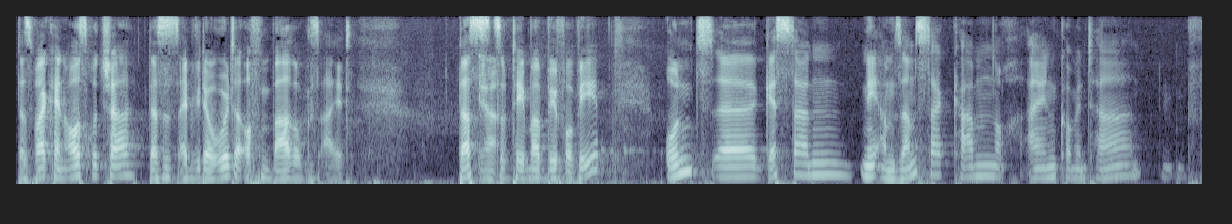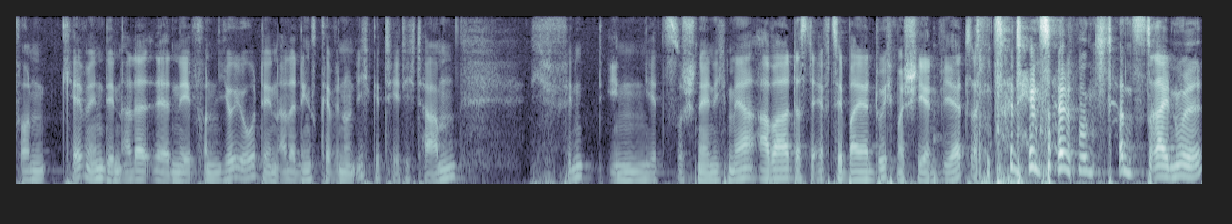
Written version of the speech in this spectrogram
Das war kein Ausrutscher, das ist ein wiederholter Offenbarungseid. Das Ja. zum Thema BVB. Und äh, gestern, nee, am Samstag kam noch ein Kommentar von Kevin, den alle, äh, nee, von Jojo, den allerdings Kevin und ich getätigt haben. Ich finde ihn jetzt so schnell nicht mehr, aber dass der FC Bayern durchmarschieren wird. Zu dem Zeitpunkt stand es 3-0.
